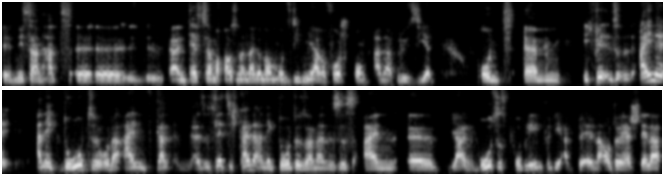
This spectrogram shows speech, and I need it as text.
äh, Nissan hat äh, äh einen Tesla mal auseinandergenommen und sieben Jahre Vorsprung analysiert. Und ähm, ich will eine Anekdote oder ein, also es ist letztlich keine Anekdote, sondern es ist ein, äh, ja, ein großes Problem für die aktuellen Autohersteller,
